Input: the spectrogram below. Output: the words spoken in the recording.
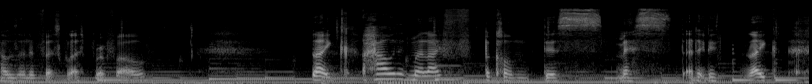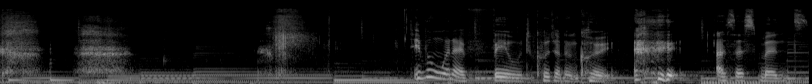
I was on a first class profile. Like, how did my life become this mess that it is? Like, even when I failed, quote unquote, assessments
